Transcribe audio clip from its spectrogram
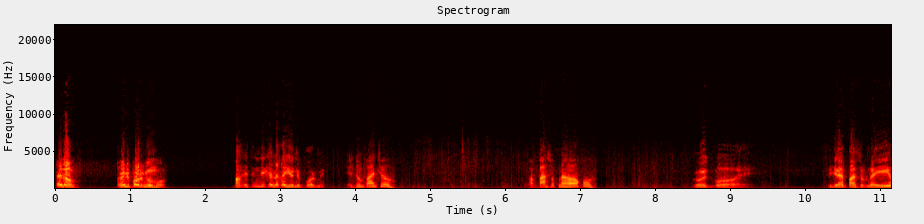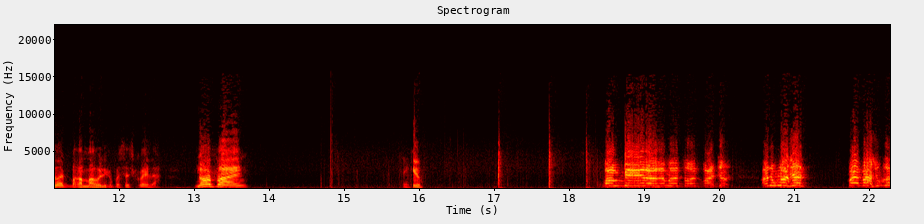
Edong, ang uniforme mo. Bakit hindi ka naka-uniforme? Eh, Don Pancho. Papasok na ako. Good boy. Sige na, pasok na iyo at baka mahuli ka pa sa eskwela. No fine. Thank you. Pambira naman doon, Pancho! Anong klasyan? Papasok na!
